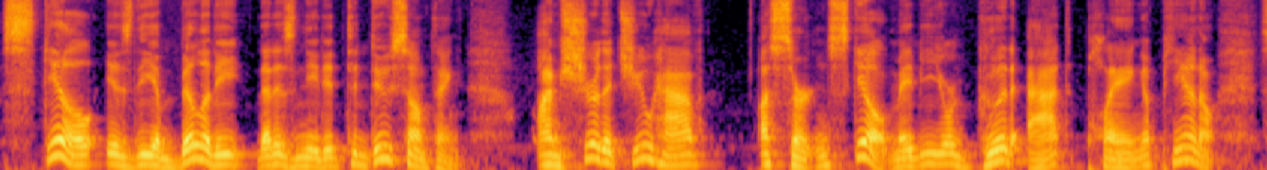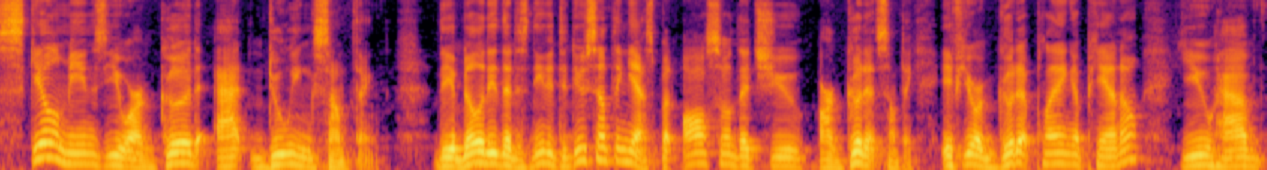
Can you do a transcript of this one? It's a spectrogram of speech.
Skill is the ability that is needed to do something. I'm sure that you have a certain skill. Maybe you're good at playing a piano. Skill means you are good at doing something. The ability that is needed to do something, yes, but also that you are good at something. If you're good at playing a piano, you have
